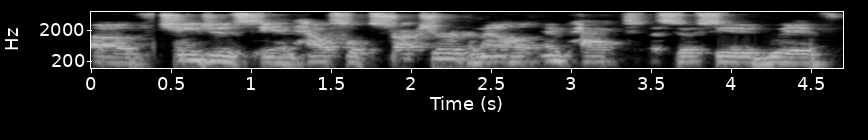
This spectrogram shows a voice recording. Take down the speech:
of changes in household structure, the mental health impact associated with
